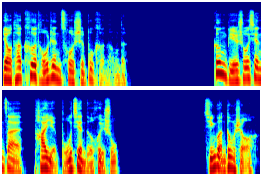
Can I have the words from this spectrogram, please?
要他磕头认错是不可能的。更别说现在他也不见得会输。尽管动手，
